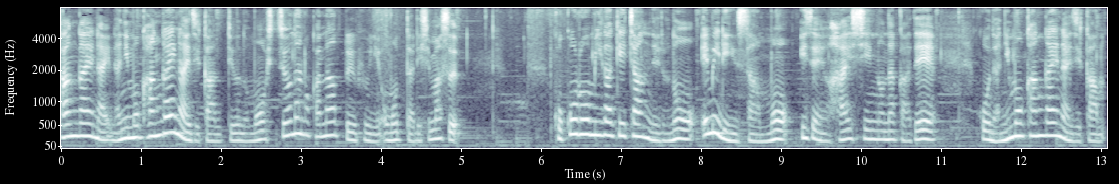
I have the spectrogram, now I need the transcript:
考えない何も考えない時間っていうのも必要なのかなというふうに思ったりします。心磨きチャンネルのエミリンさんも以前配信の中でこう何も考えない時間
